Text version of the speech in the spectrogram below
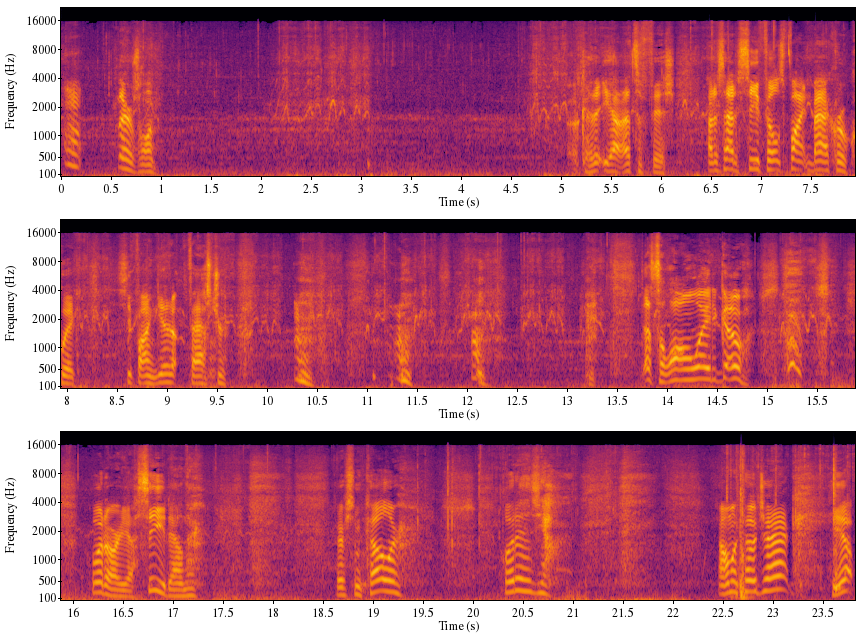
Mm, there's one. Okay, yeah, that's a fish. I just had to see if it was fighting back real quick. See if I can get it up faster. That's a long way to go. What are you? I see you down there. There's some color. What is ya? Almaco Jack? Yep.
